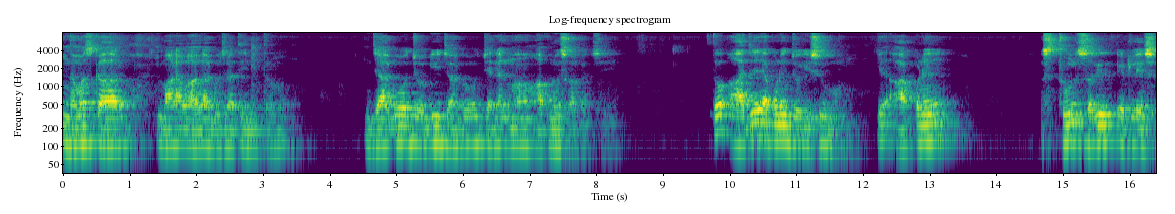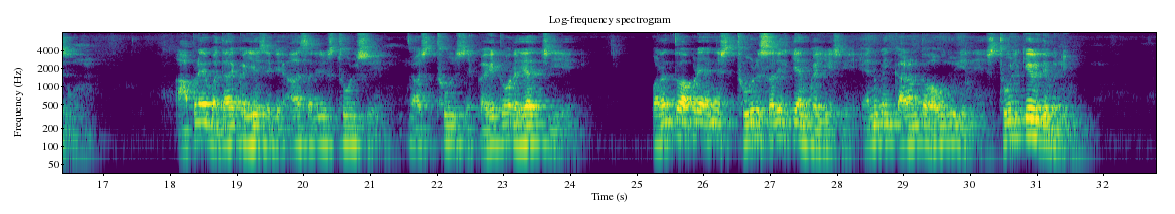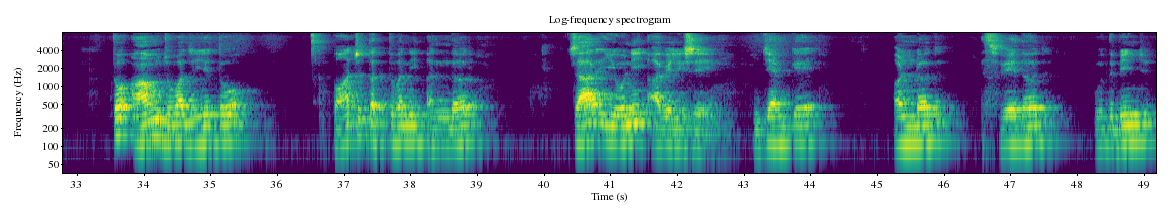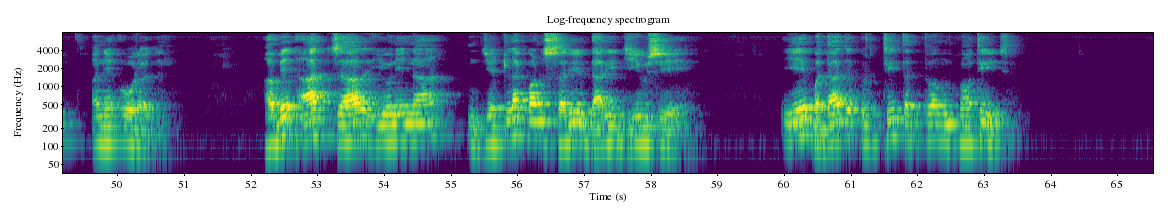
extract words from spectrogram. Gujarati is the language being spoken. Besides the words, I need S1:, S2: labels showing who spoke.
S1: નમસ્કાર, મારા વહાલા ગુજરાતી મિત્રો. જાગો, જોગી, જાગો ચેનલમાં આપનું સ્વાગત છે. તો આજે આપણે જોઈશું કે આપણે સ્થૂળ શરીર એટલે શું? આપણે બધા કહીએ છીએ કે આ શરીર સ્થૂળ છે, આ સ્થૂળ છે. કહી તો રહ્યા જ છીએ. પરંતુ આપણે એને સ્થૂળ શરીર કેમ કહીએ છીએ? એનું કંઈક કારણ તો હોવું જોઈએ ને. સ્થૂળ કેવી રીતે બન્યું? તો આમ જોવા જઈએ તો પાંચ તત્વની અંદર ચાર યોની આવેલી છે. જેમ કે અંડજ, સ્વેદજ, ઉદ્બિંજ અને ઓરજ. હવે આ ચાર યોનિના જેટલા પણ શરીરધારી જીવ છે, એ બધા જ પૃથ્વી તત્વમાંથી જ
